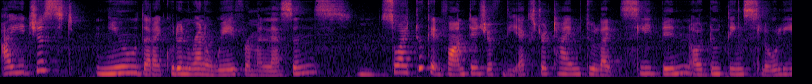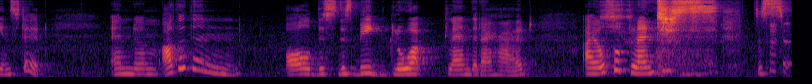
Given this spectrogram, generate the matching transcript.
I just knew that I couldn't run away from my lessons. So I took advantage of the extra time to like sleep in or do things slowly instead. And um, other than all this this big glow up plan that I had, I also planned to to,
